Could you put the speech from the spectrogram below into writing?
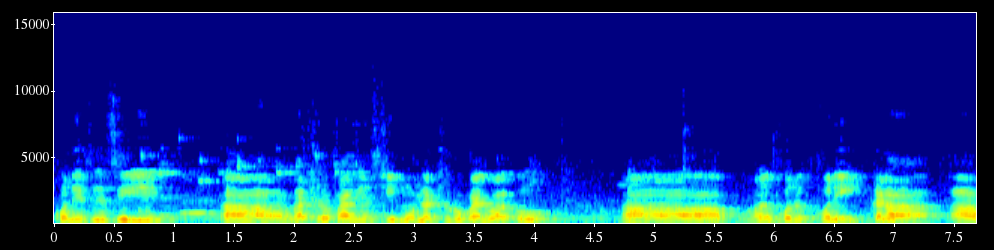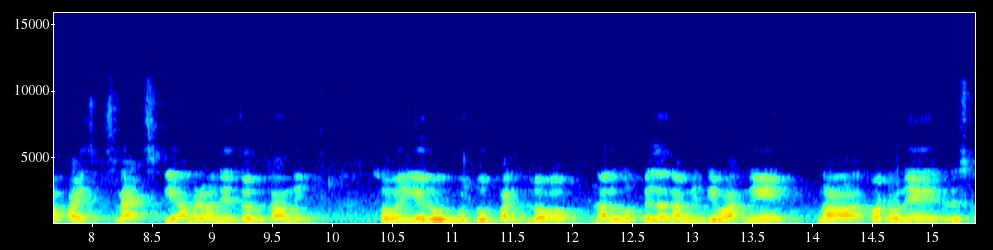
కొనేసేసి లక్ష రూపాయల నుంచి మూడు లక్షల రూపాయల వరకు కొనుక్కొని ఇక్కడ ఫైవ్ సిక్స్ ల్యాక్స్కి అమ్మడం అనేది జరుగుతూ ఉంది. సో ఏలూరు గుంటూరు పరిధిలో నలుగురు పిల్లల్ని అమ్మింది వాటిని త్వరలోనే రిస్క్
